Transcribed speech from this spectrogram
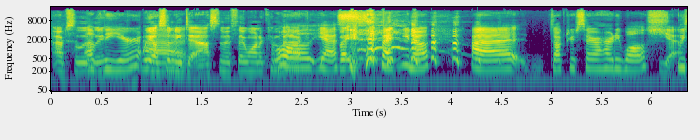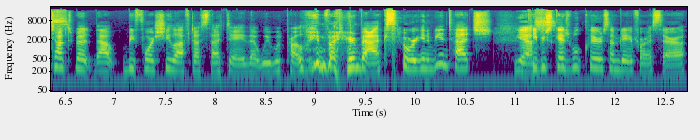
Absolutely. of the year, We also uh, need to ask them if they want to come Well, back. yes, But- but, you know, uh, Dr. Sarah Hardy Walsh. Yes. We talked about that before she left us that day that we would probably invite her back. So we're going to be in touch. Yes. Keep your schedule clear someday for us, Sarah.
